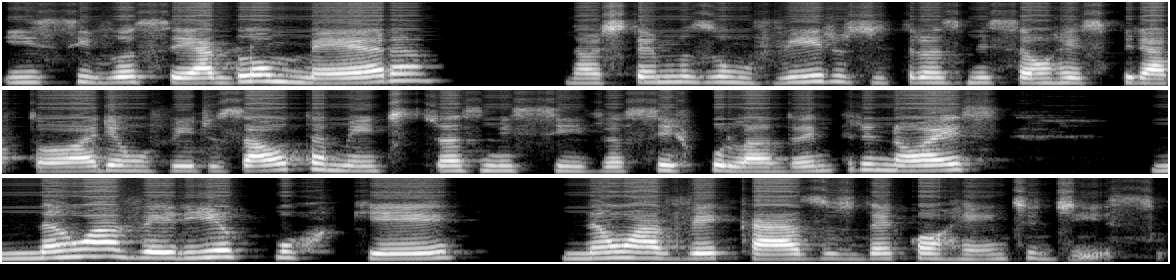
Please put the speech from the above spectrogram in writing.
e se você aglomera, nós temos um vírus de transmissão respiratória, um vírus altamente transmissível circulando entre nós, não haveria por que não haver casos decorrentes disso.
